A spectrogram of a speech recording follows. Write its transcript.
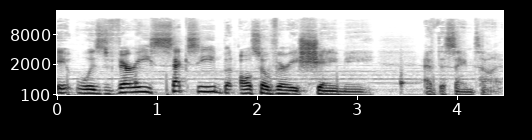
It was very sexy, but also very shamey at the same time.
